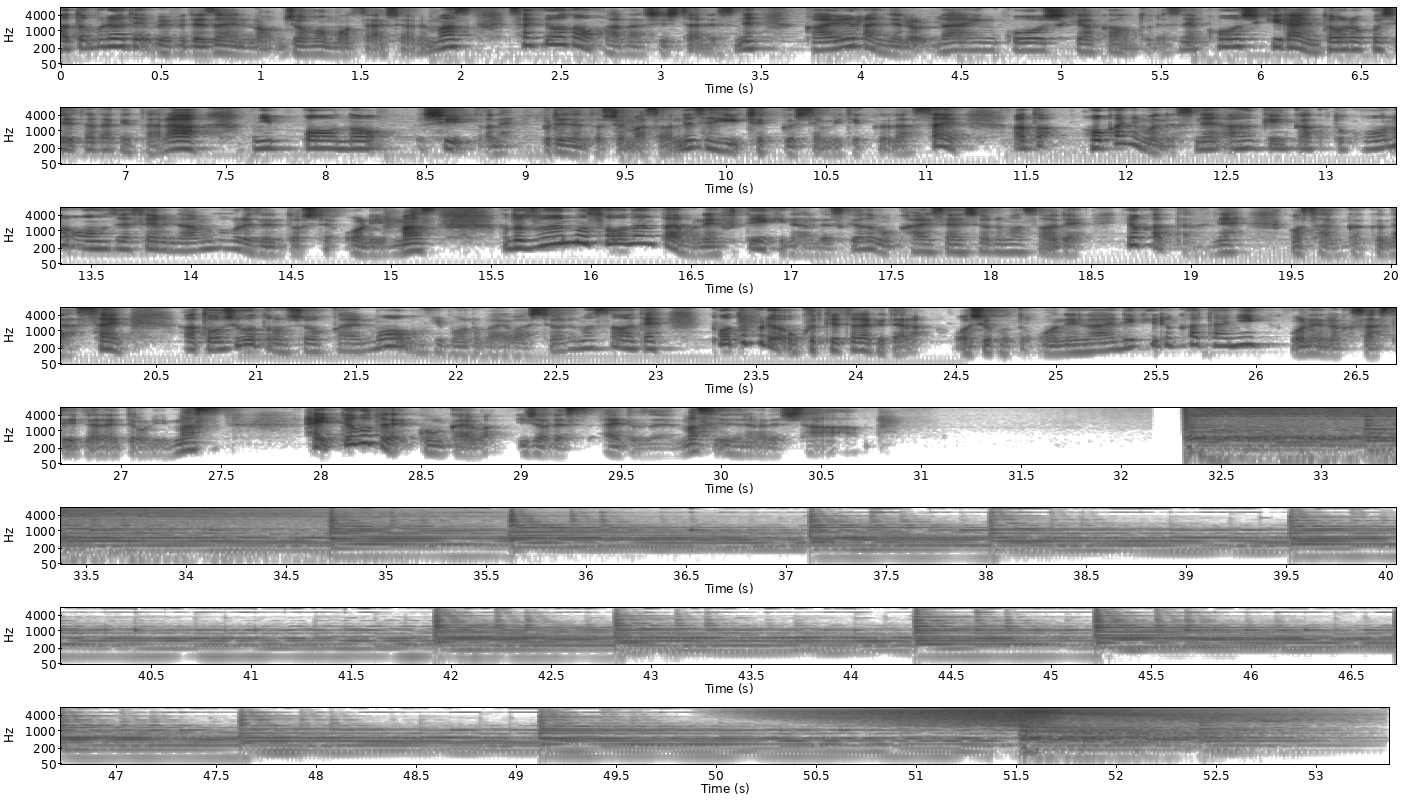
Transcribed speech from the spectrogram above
あと無料で Web デザインの情報もお伝えしております。先ほどお話ししたですね、概要欄にある LINE 公式アカウントですね、公式 LINE 登録していただけたら、日報のシートね、プレゼントしてますので、ぜひチェックしてみてください。あと、他にもですね、案件獲得法の音声セミナーもプレゼントしております。あと、Zoom 相談会もね、不定期なんですけども、開催しておりますので、よかったらね、ご参加ください。あと、お仕事の紹介もご希望の場合はしておりますので、ポートフォリオ送っていただけたら、お仕事お願いできる方にご連絡させていただいております。はい。ということで、今回は以上です。ありがとうございます。井出永でした。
